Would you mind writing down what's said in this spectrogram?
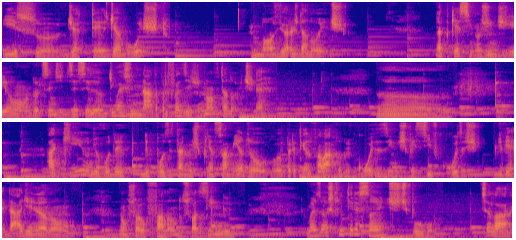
isso dia 13 de agosto, 9 horas da noite. Não, porque assim, hoje em dia, um adolescente de 16 anos não tem mais nada para fazer de 9 da noite, né? Hum, aqui onde eu vou de depositar meus pensamentos, eu, eu, pretendo falar sobre coisas em específico, coisas de verdade, né? não, não só eu falando sozinho. Mas eu acho que é interessante, tipo, sei lá,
